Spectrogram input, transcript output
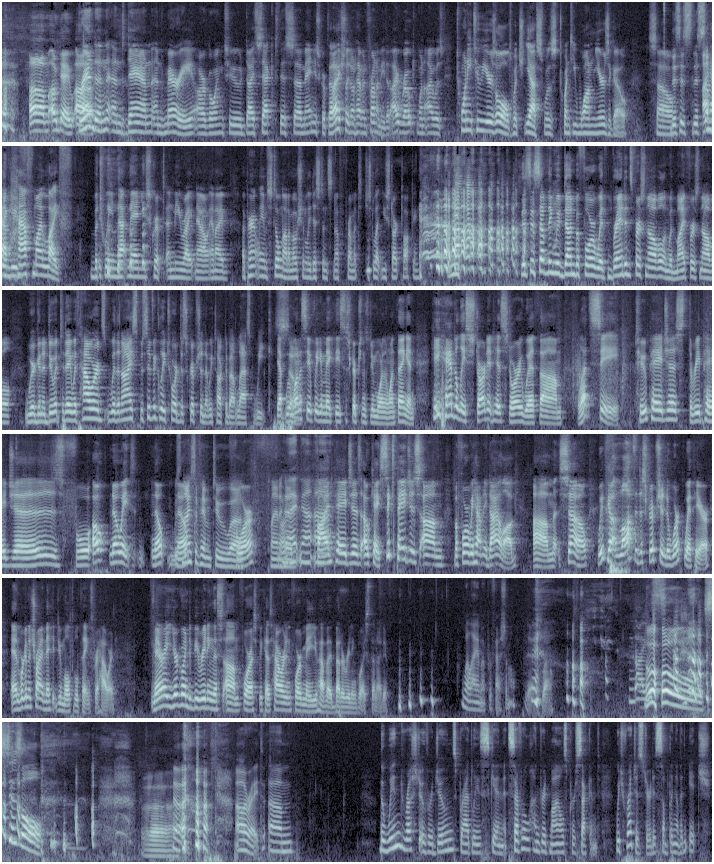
coming. Um, okay. Uh, Brandon and Dan and Mary are going to dissect this uh, manuscript that I actually don't have in front of me that I wrote when I was 22 years old, which, yes, was 21 years ago. So This is this is I have we half my life between that manuscript and me right now, and I apparently I'm still not emotionally distanced enough from it to just let you start talking. this is something we've done before with Brandon's first novel and with my first novel. We're going to do it today with Howard's with an eye specifically toward description that we talked about last week. Yep, we want to see if we can make these descriptions do more than one thing. And he handily started his story with, um, let's see, two pages, three pages, four. Oh, no, wait. Nope. It was no. nice of him to uh, Four, plan ahead. Right, yeah, uh, five pages. Okay, six pages um, before we have any dialogue. Um, so we've got lots of description to work with here, and we're going to try and make it do multiple things for Howard. Mary, you're going to be reading this um, for us because Howard informed me you have a better reading voice than I do. Well, I am a professional. Yeah, well. nice. Oh, Sizzle! All right. Um, the wind rushed over Jones Bradley's skin at several hundred miles per second, which registered as something of an itch.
